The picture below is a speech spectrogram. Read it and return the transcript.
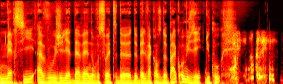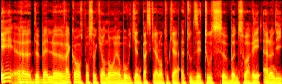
Merci à vous, Juliette Daven. On vous souhaite de, de belles vacances de Pâques au musée, du coup. Merci beaucoup. Et euh, de belles vacances pour ceux qui en ont et un beau week-end pascal. En tout cas, à toutes et tous, bonne soirée. À lundi.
